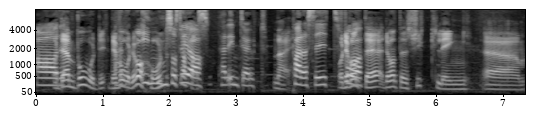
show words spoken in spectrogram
Ja, och den borde, det borde vara hon som inte jag- straffas. Det hade inte jag gjort. Nej. Parasit. Och det få var inte, det var inte en kyckling... ehm,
